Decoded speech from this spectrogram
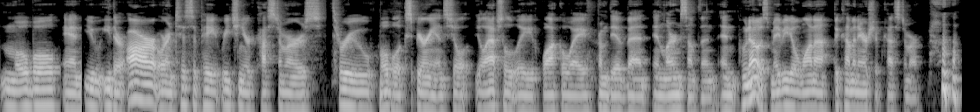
mobile and you either are or anticipate reaching your customers through mobile experience, you'll you'll absolutely walk away from the event and learn something. And who knows, maybe you'll want to become an airship customer.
